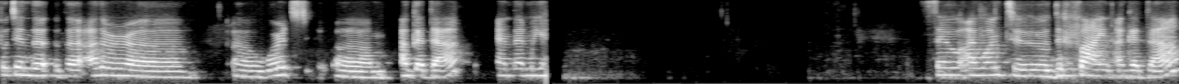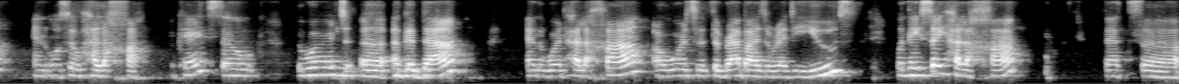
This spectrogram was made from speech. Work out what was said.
put in the, the other uh, uh, words, um, agada, and then we So I want to define agada and also halacha. Okay, so the word uh, agada and the word halacha are words that the rabbis already use. When they say halacha, that's uh,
